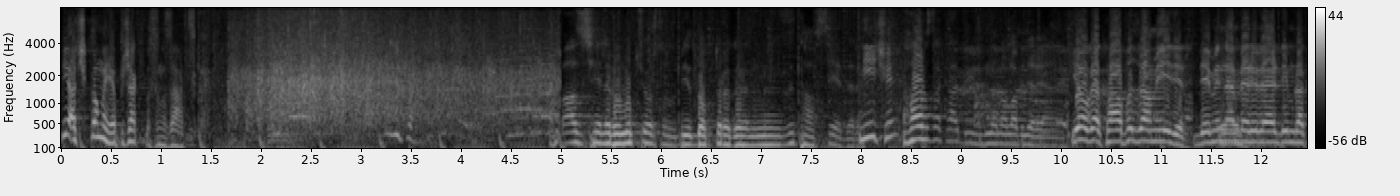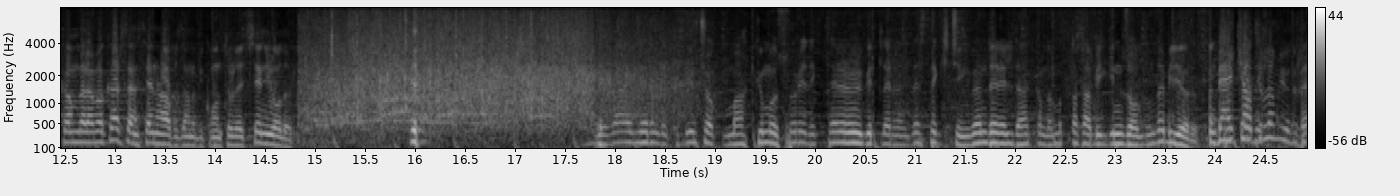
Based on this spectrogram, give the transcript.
bir açıklama yapacak mısınız artık? Bazı şeyleri unutuyorsunuz. Bir doktora görünmenizi tavsiye ederim. Niçin? Hafıza kaybı yüzünden olabilir yani. Yok yok hafızam iyidir. Deminden beri verdiğim rakamlara bakarsan sen hafızanı bir kontrol etsen iyi olur. Cezaevlerindeki birçok mahkumu Suriye'deki terör örgütlerine destek için gönderildiği hakkında mutlaka bilginiz olduğunu da biliyoruz. Belki hatırlamıyordur.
